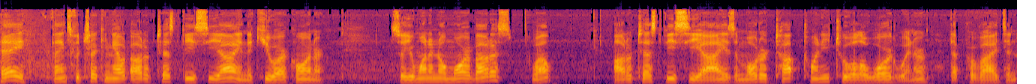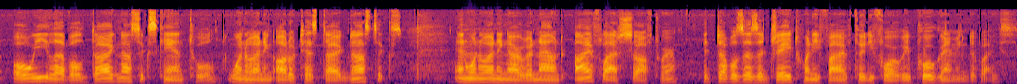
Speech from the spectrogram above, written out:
Hey, thanks for checking out Ottotest VCI in the QR corner. So you want to know more about us? Well, Ottotest VCI is a Motor Top 20 Tool Award winner that provides an OE-level diagnostic scan tool when running Ottotest diagnostics, and when running our renowned iFlash software, it doubles as a J2534 reprogramming device.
